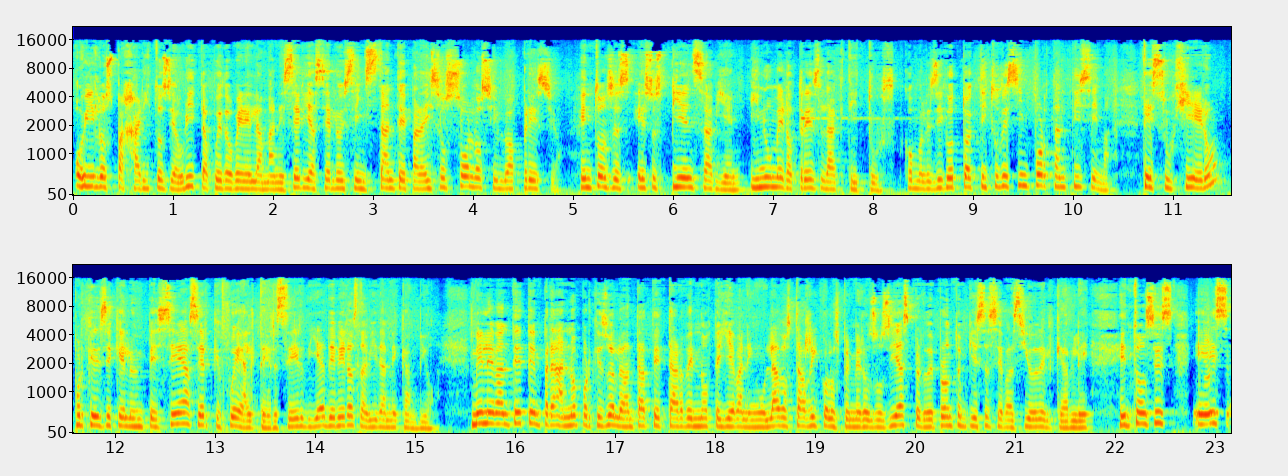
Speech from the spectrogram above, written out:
oír los pajaritos de ahorita, puedo ver el amanecer y hacerlo ese instante de paraíso solo si lo aprecio. Entonces, eso es piensa bien. Y número tres, la actitud. Como les digo, tu actitud es importantísima. Te sugiero, porque desde que lo empecé a hacer, que fue al tercer día, de veras la vida me cambió. Me levanté temprano, porque eso de levantarte tarde no te lleva a ningún lado. Está rico los primeros dos días, pero de pronto empieza ese vacío del que hablé. Entonces, es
